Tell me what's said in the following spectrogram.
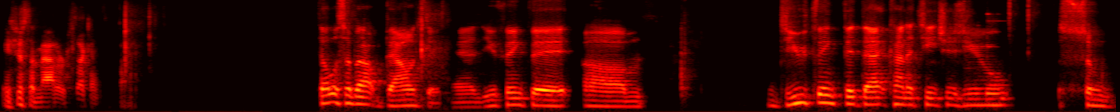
it's just a matter of seconds. Tell us about bouncing. And do you think that um, do you think that that kind of teaches you some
